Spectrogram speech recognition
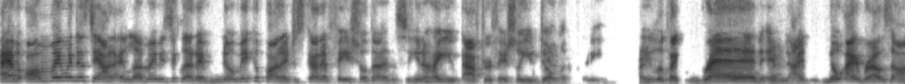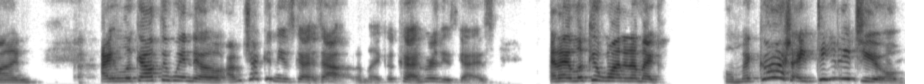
I have all my windows down. I love my music loud. I have no makeup on. I just got a facial done. So, you know how you, after a facial, you don't yeah. look pretty. Right. You look like red and yeah. I no eyebrows on. I look out the window. I'm checking these guys out. I'm like, okay, who are these guys? And I look at one and I'm like, oh my gosh, I dated you.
